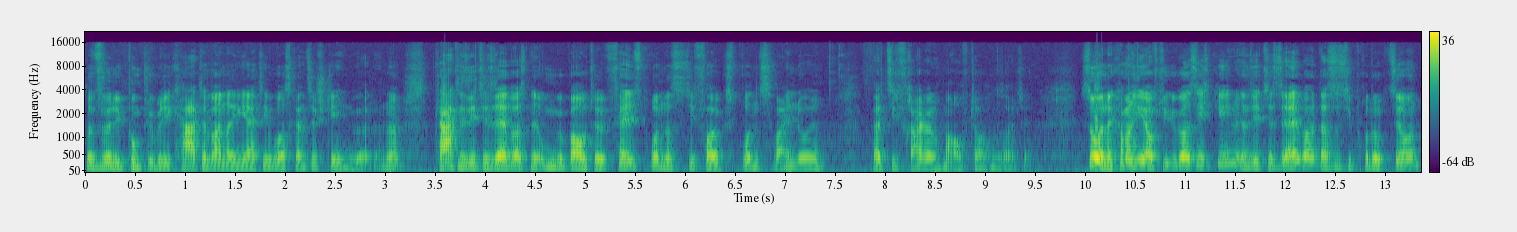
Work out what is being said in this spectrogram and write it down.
sonst würden die Punkte über die Karte wandern, je nachdem, wo das Ganze stehen würde. Ne? Karte seht ihr selber, ist eine umgebaute Felsbrunn, das ist die Volksbrunn 2.0, falls die Frage nochmal auftauchen sollte. So, und dann kann man hier auf die Übersicht gehen, dann seht ihr selber, das ist die Produktion,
